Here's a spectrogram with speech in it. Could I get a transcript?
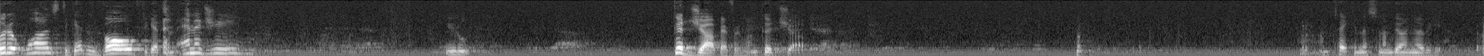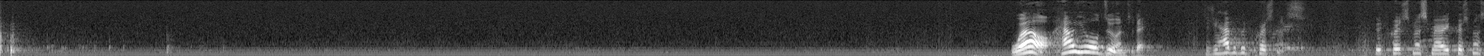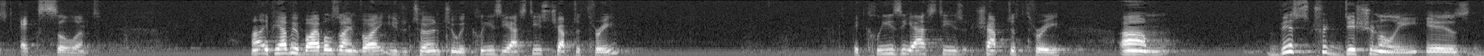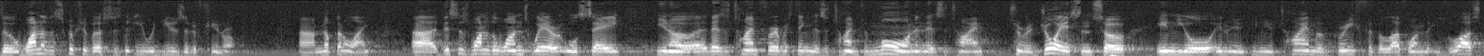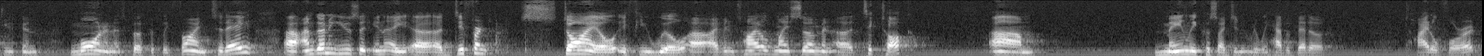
good it was to get involved, to get some energy. You, good job, everyone. Good job. I'm taking this and I'm going over here. Well, how are you all doing today? Did you have a good Christmas? Good Christmas? Merry Christmas? Excellent. If you have your Bibles, I invite you to turn to Ecclesiastes chapter 3. Ecclesiastes chapter 3. Um, this traditionally is the, one of the scripture verses that you would use at a funeral. Uh, I'm not going to lie. Uh, this is one of the ones where it will say, you know, uh, there's a time for everything, there's a time to mourn, and there's a time to rejoice. And so, in your, in, in your time of grief for the loved one that you've lost, you can mourn, and it's perfectly fine. Today, uh, I'm going to use it in a, a different style, if you will. Uh, I've entitled my sermon uh, TikTok, um, mainly because I didn't really have a better title for it.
